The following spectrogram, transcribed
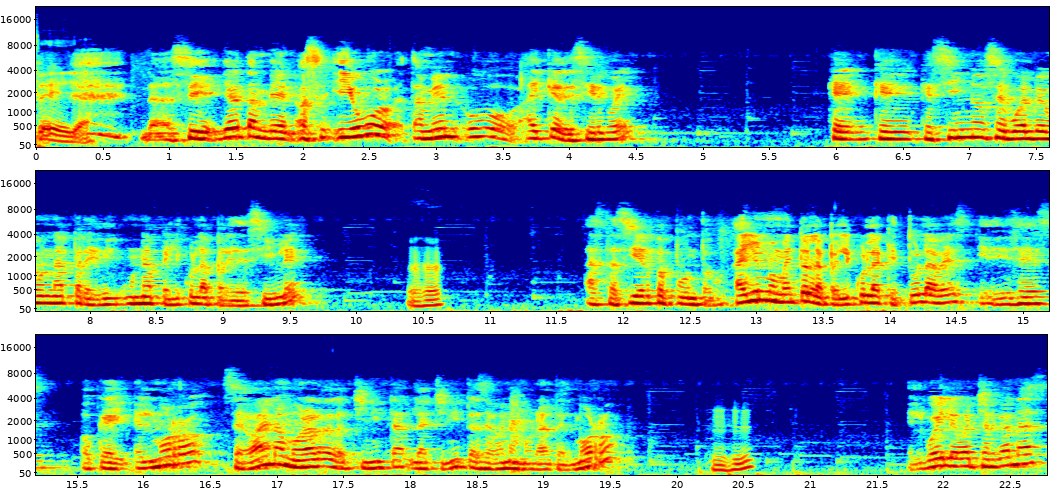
Sí, ya. sí, yo también. y hubo, también hubo, hay que decir, güey, que, que, que sí no se vuelve una, una película predecible. Ajá. Hasta cierto punto. Hay un momento en la película que tú la ves y dices, ok, el morro se va a enamorar de la chinita, la chinita se va a enamorar del morro. El güey le va a echar ganas,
